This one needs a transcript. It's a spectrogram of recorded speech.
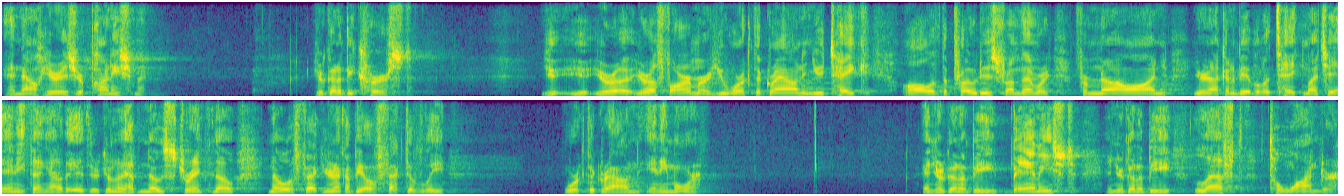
And now here is your punishment. You're going to be cursed. You, you, you're, a, you're a farmer. You work the ground and you take all of the produce from them. From now on, you're not going to be able to take much of anything out of it. They're going to have no strength, no, no effect. You're not going to be able to effectively work the ground anymore. And you're going to be banished and you're going to be left to wander.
